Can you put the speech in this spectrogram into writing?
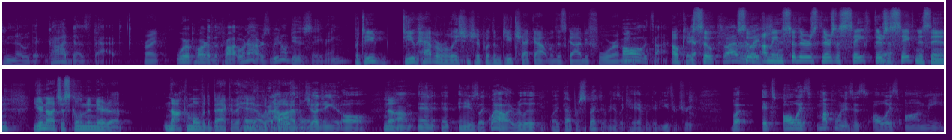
to know that God does that. Right. We're a part of the pro. We're not. We don't do the saving But do you do you have a relationship with him? Do you check out with this guy before? I mean, all the time. Okay, Yeah. so so I have a so I mean, so there's there's a safe there's a safeness in you're not just going in there to knock him over the back of the head no, with the I Bible. wasn't judging at all. No. Um, and, and and he was like, "Wow, I really like that perspective." And he was like, "Hey, I have a good youth retreat." But it's always my point is it's always on me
